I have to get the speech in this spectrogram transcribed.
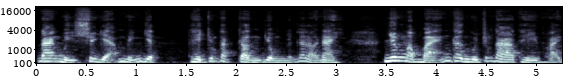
đang bị suy giảm miễn dịch thì chúng ta cần dùng những cái loại này. Nhưng mà bản thân của chúng ta thì phải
